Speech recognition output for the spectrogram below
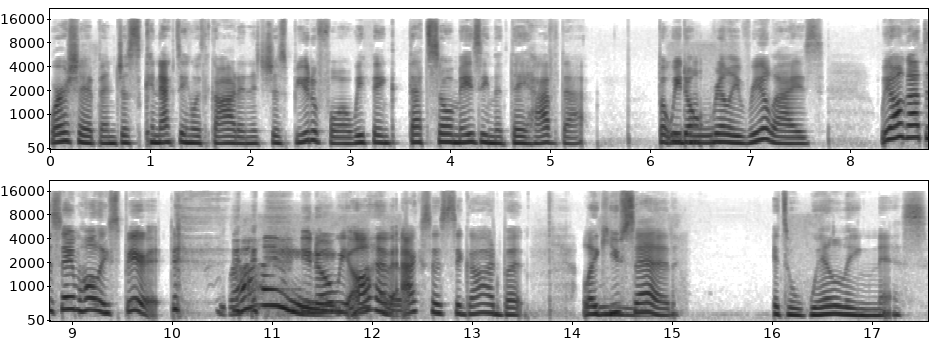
worship and just connecting with God. And it's just beautiful. We think that's so amazing that they have that. But we mm-hmm. don't really realize we all got the same Holy Spirit. Right. you know, we yeah. all have access to God. But like mm. you said, it's a willingness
